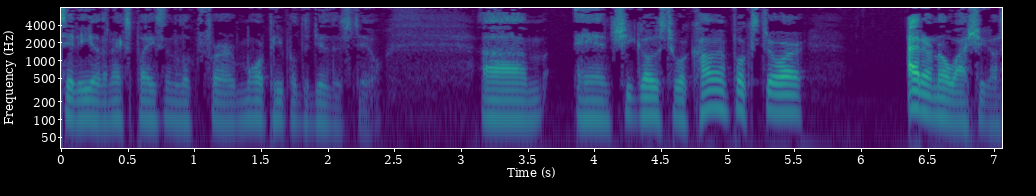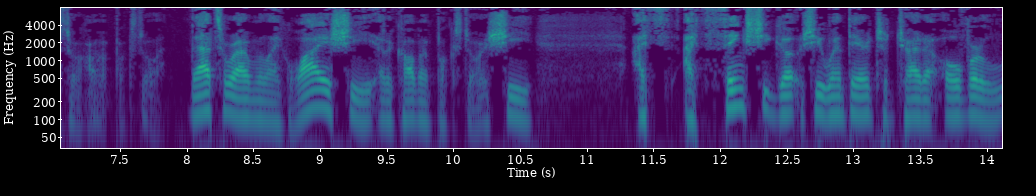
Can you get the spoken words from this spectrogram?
city or the next place and look for more people to do this to. Um, and she goes to a comic book store. I don't know why she goes to a comic book store. That's where I'm like, why is she at a comic book store? She, I, th- I think she go, she went there to try to over,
